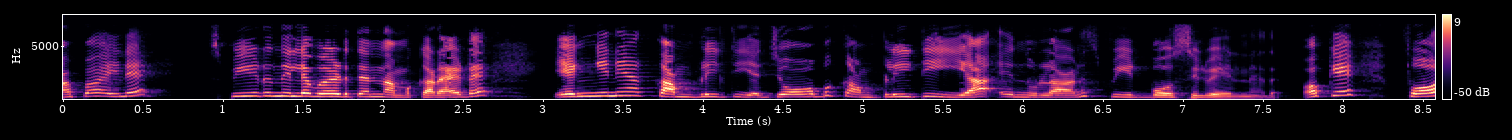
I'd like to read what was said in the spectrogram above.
അപ്പോൾ അതിനെ സ്പീഡ് എന്നുള്ള വേർഡ് തന്നെ നമുക്കറിയാം. അവിടെ എങ്ങനെയാ കംപ്ലീറ്റ് ചെയ്യുക? ജോബ് കംപ്ലീറ്റ് ചെയ്യുക എന്നുള്ളതാണ് സ്പീഡ് ബോസിൽ വരുന്നത്. Okay for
